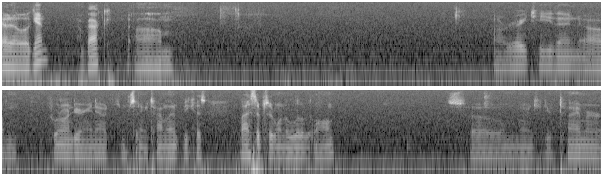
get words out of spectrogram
hello again. I'm back. Um, alrighty then. Um, if we're doing right now, I'm setting a time limit because last episode went a little bit long. So I'm going to do timer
